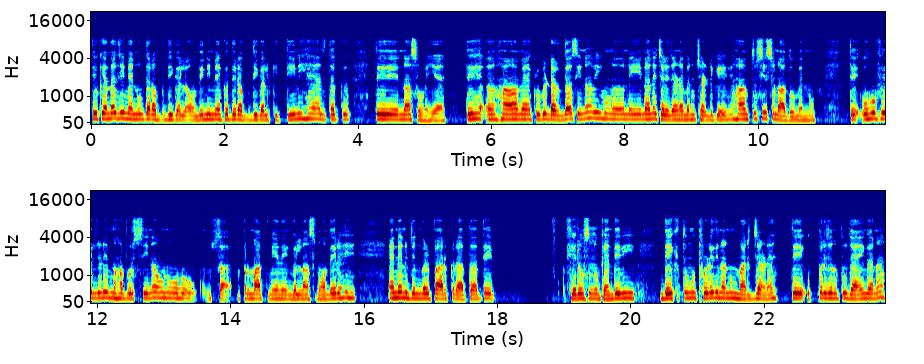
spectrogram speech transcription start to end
ਤੇ ਉਹ ਕਹਿੰਦਾ ਜੀ, ਮੈਨੂੰ ਤਾਂ ਰੱਬ ਦੀ ਗੱਲ ਆਉਂਦੀ ਨਹੀਂ, ਮੈਂ ਕਦੇ ਰੱਬ ਦੀ ਗੱਲ ਕੀਤੀ ਨਹੀਂ ਹੈ ਅੱਜ ਤੱਕ ਤੇ ਨਾ ਸੁਣੀ ਹੈ। ਤੇ ਹਾਂ, ਮੈਂ ਕਿਉਂਕਿ ਡਰਦਾ ਸੀ ਨਾ ਵੀ ਹੁਣ ਨਹੀਂ, ਇਹਨਾਂ ਨੇ ਚਲੇ ਜਾਣਾ, ਮੈਨੂੰ ਛੱਡ ਕੇ। ਹਾਂ, ਤੁਸੀਂ ਸੁਣਾ ਦਿਓ ਮੈਨੂੰ। ਤੇ ਉਹ ਫਿਰ ਜਿਹੜੇ ਮਹਾਪੁਰਸ਼ ਸੀ ਨਾ, ਉਹਨੂੰ ਉਹ ਸਾ- ਦੀਆਂ ਗੱਲਾਂ ਸੁਣਾਉਂਦੇ ਰਹੇ। ਐਨੇ ਨੂੰ ਜੰਗਲ ਪਾਰ ਕਰਾਤਾ ਤੇ ਫਿਰ ਉਸ ਨੂੰ ਕਹਿੰਦੇ ਵੀ ਦੇਖ ਤੂੰ ਥੋੜੇ ਦਿਨਾਂ ਨੂੰ ਮਰ ਜਾਣਾ ਤੇ ਉੱਪਰ ਜਦੋਂ ਤੂੰ ਜਾਏਗਾ ਨਾ,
